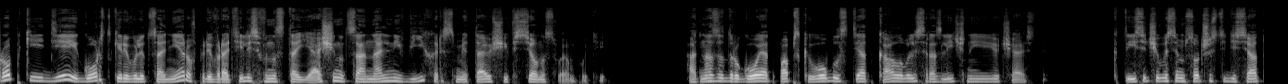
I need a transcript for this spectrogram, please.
Робкие идеи горстки революционеров превратились в настоящий национальный вихрь, сметающий все на своем пути. Одна за другой от Папской области откалывались различные ее части. К 1860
